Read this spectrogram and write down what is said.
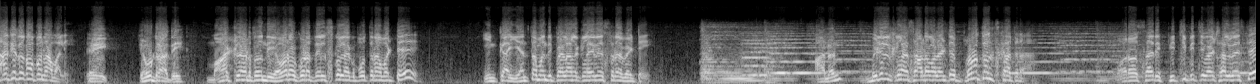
నాకెంత కోపం రావాలి? ఏయ్ ఎవడు రాది మాట్లాడుతోంది ఎవరో కూడా తెలుసుకోలేకపోతున్నావంటే ఇంకా ఎంతమంది పిల్లలకు లైన్ వేస్తున్నావేంటి ఆనంద్? మిడిల్ క్లాస్ ఆడవాలంటే బ్రోతల్స్ కాదురా. మరోసారి పిచ్చి పిచ్చి వేషాలు వేస్తే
